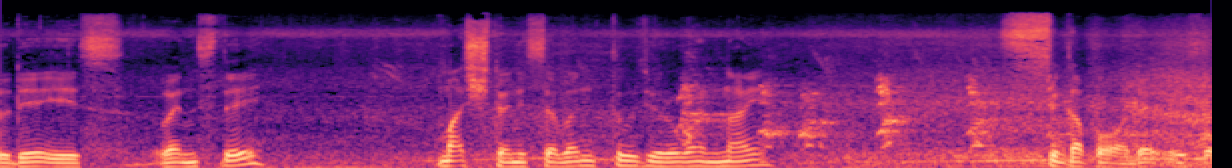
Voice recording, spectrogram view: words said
Today is Wednesday, March 27, 2019. Singapore, that is the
